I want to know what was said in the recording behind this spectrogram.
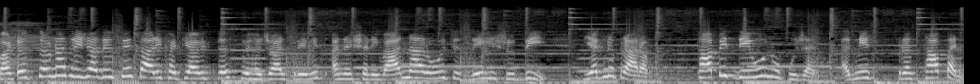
પાટોત્સવના ત્રીજા દિવસે તારીખ અઠ્યાવીસ દસ બે હજાર ત્રેવીસ અને શનિવારના રોજ દેહ શુદ્ધિ યજ્ઞ પ્રારંભ. સ્થાપિત દેવોનું પૂજન, અગ્નિ પ્રસ્થાપન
